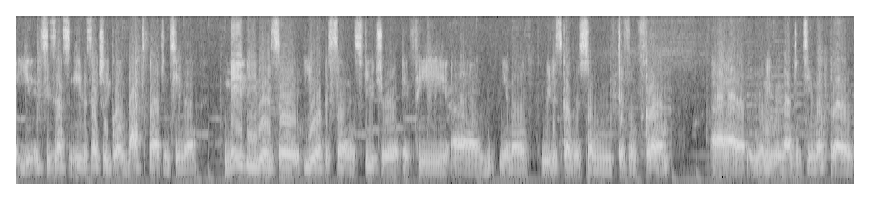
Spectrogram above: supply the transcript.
he's he's essentially going back to Argentina. Maybe there's a Europe is still in his future if he um, you know rediscovers some different form uh, when he's in Argentina. But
